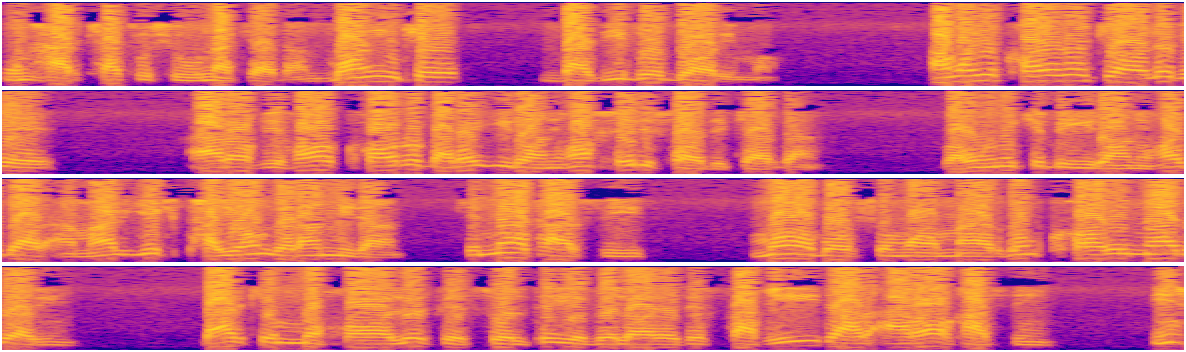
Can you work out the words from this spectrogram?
اون حرکت رو شروع نکردن. با اینکه بدیل رو داریم ما. اما یه کار رو جالبه عراقی ها کار رو برای ایرانی ها خیلی ساده کردن و اونه که به ایرانی ها در عمل یک پیام دارن میدن که نترسید ما با شما مردم کاری نداریم بلکه مخالف سلطه ولایت فقیه در عراق هستیم. این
